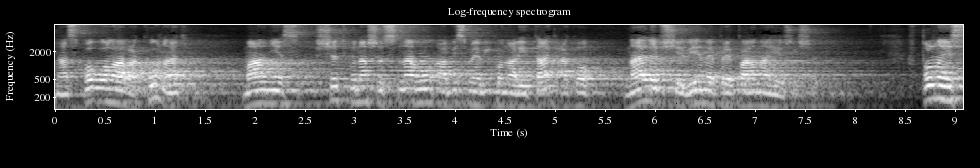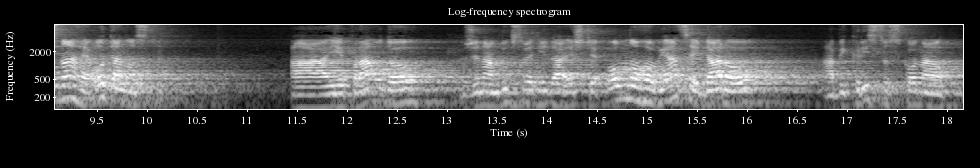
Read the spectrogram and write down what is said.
nás povoláva konať, má dnes všetku našu snahu, aby sme vykonali tak, ako najlepšie vieme pre Pána Ježiša. V plnej snahe, oddanosti. A je pravdou, že nám Duch Svetý dá ešte o mnoho viacej darov, aby Kristus konal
